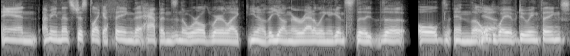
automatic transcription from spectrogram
And I mean, that's just like a thing that happens in the world where, like, you know, the young are rattling against the the old and the old Yeah. way of doing things.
